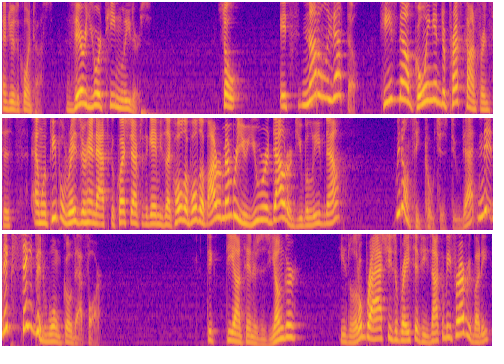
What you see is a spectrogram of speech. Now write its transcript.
and do the coin toss. They're your team leaders. So it's not only that, though. He's now going into press conferences, and when people raise their hand to ask a question after the game, he's like, Hold up, hold up. I remember you. You were a doubter. Do you believe now? We don't see coaches do that. Nick Saban won't go that far. De- Deion Sanders is younger. He's a little brash. He's abrasive. He's not going to be for everybody.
